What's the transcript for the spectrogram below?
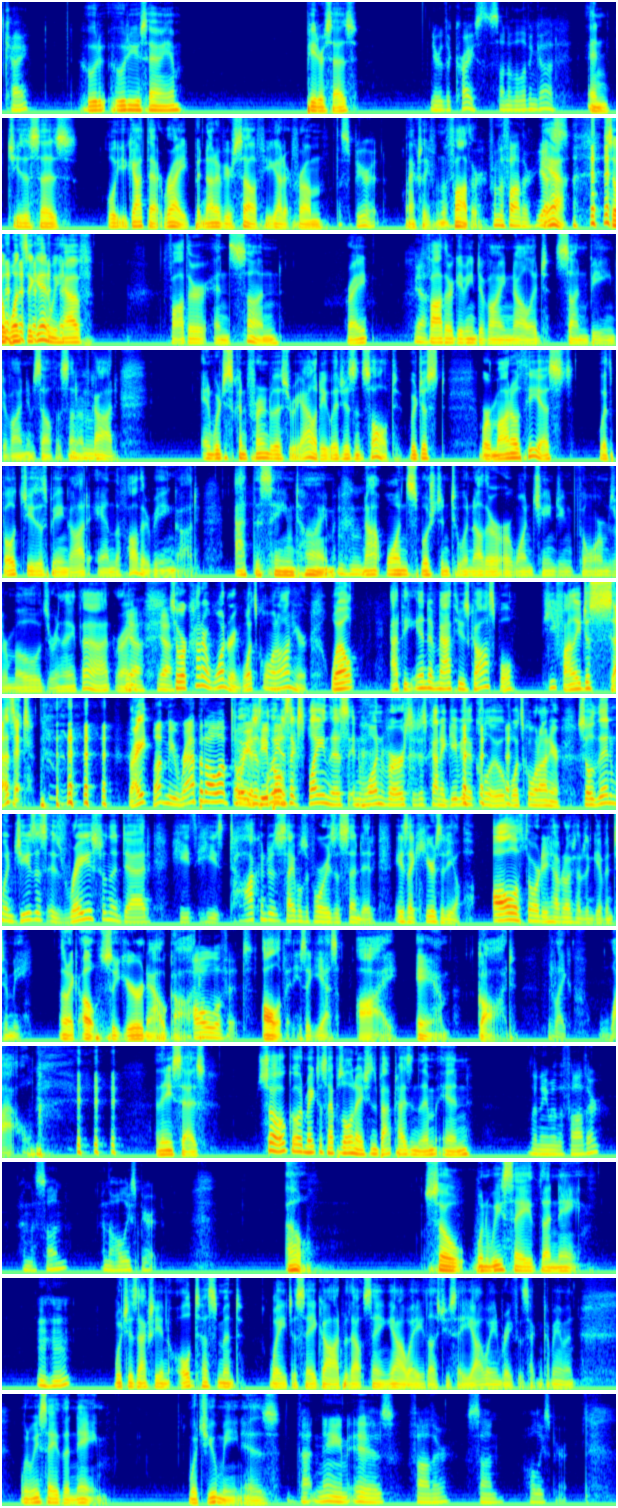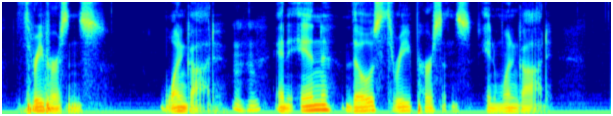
okay. Who do, who do you say I am? Peter says, You're the Christ, the Son of the living God. and Jesus says, "Well, you got that right, but not of yourself. You got it from The Spirit. actually from the Father." From the Father. Yes. so once again, we have Father and Son, right? Yeah. Father giving divine knowledge, Son being divine himself, the Son Mhm. of God. And we're just confronted with this reality which isn't solved. We're just we're monotheists with both Jesus being God and the Father being God at the same time. Mhm. Not one smushed into another or one changing forms or modes or anything like that, right? Yeah. Yeah. So we're kind of wondering what's going on here. Well, at the end of Matthew's gospel, he finally just says it. right? Let me wrap it all up for Let you, just, people. let me just explain this in one verse to just kind of give you the clue of what's going on here. So then, when Jesus is raised from the dead, he's he's talking to his disciples before he's ascended. He's like, "Here's the deal: all authority in heaven and earth has been given to me." They're like, "Oh, so you're now God?" all of it. all of it. He's like, Yes, I am God. They're like, Wow. and then he says, So go and make disciples of all nations, baptizing them in. The name of the Father and the Son and the Holy Spirit. Oh. So when we say the name, Mm-hmm. which is actually an Old Testament way to say God without saying Yahweh, lest you say Yahweh and break the second commandment, when we say the name, what you mean is That name is Father, Son, Holy Spirit. three persons, one God. Mm-hmm. And in those three persons, in one God,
